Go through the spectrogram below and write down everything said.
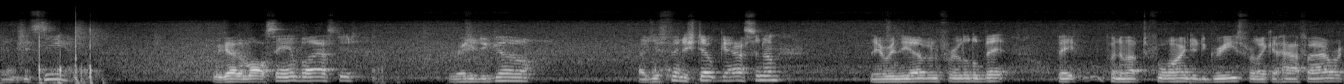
And you can see we got them all sandblasted, ready to go. I just finished out gassing them. They were in the oven for a little bit, they put them up to 400 degrees for like a half hour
